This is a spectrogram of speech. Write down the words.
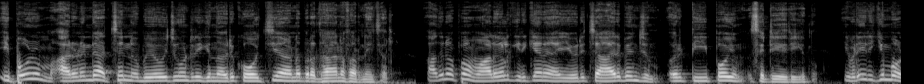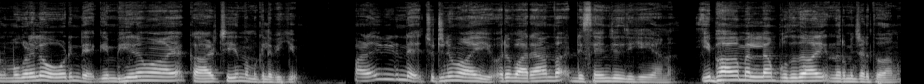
ഇപ്പോഴും അരുണിന്റെ അച്ഛൻ ഉപയോഗിച്ചുകൊണ്ടിരിക്കുന്ന ഒരു കോച്ചിയാണ് പ്രധാന ഫർണിച്ചർ. അതിനൊപ്പം ആളുകൾക്ക് ഇരിക്കാനായി ഒരു ചാരുബെഞ്ചും ഒരു ടീപ്പോയും സെറ്റ് ചെയ്തിരിക്കുന്നു. ഇവിടെ ഇരിക്കുമ്പോൾ മുകളിലെ ഓടിന്റെ ഗംഭീരമായ കാഴ്ചയും നമുക്ക് ലഭിക്കും. പഴയ വീടിന്റെ ചുറ്റിനുമായി ഒരു വരാന്ത ഡിസൈൻ ചെയ്തിരിക്കുകയാണ്. ഈ ഭാഗമെല്ലാം പുതുതായി നിർമ്മിച്ചെടുത്തതാണ്.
